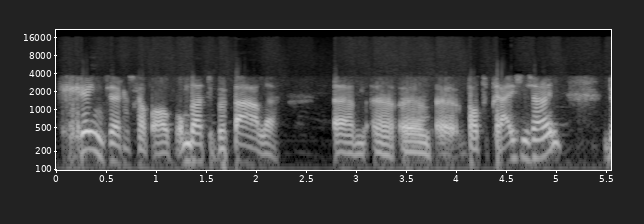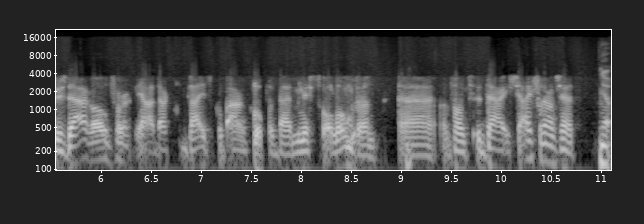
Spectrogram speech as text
geen zeggenschap over... om daar te bepalen Um, uh, uh, wat de prijzen zijn. Dus daarover, ja, daar blijf ik op aankloppen bij minister Ollongren. Uh, want daar is cijfer aan zet. Ja.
